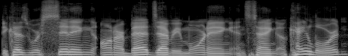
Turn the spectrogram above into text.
because we're sitting on our beds every morning and saying, Okay, Lord,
